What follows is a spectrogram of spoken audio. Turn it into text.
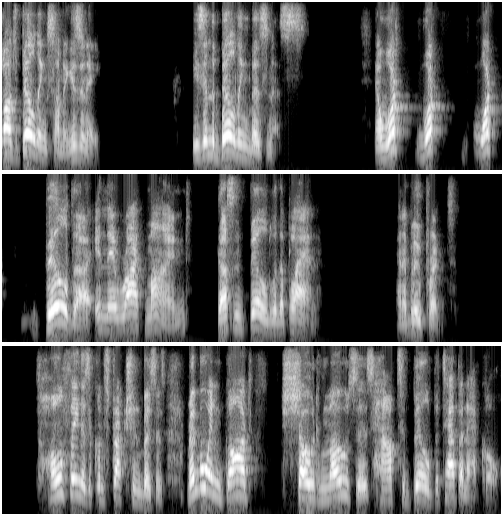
God's building something, isn't he? He's in the building business. Now, what what what builder in their right mind doesn't build with a plan and a blueprint? The whole thing is a construction business. Remember when God showed Moses how to build the tabernacle?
